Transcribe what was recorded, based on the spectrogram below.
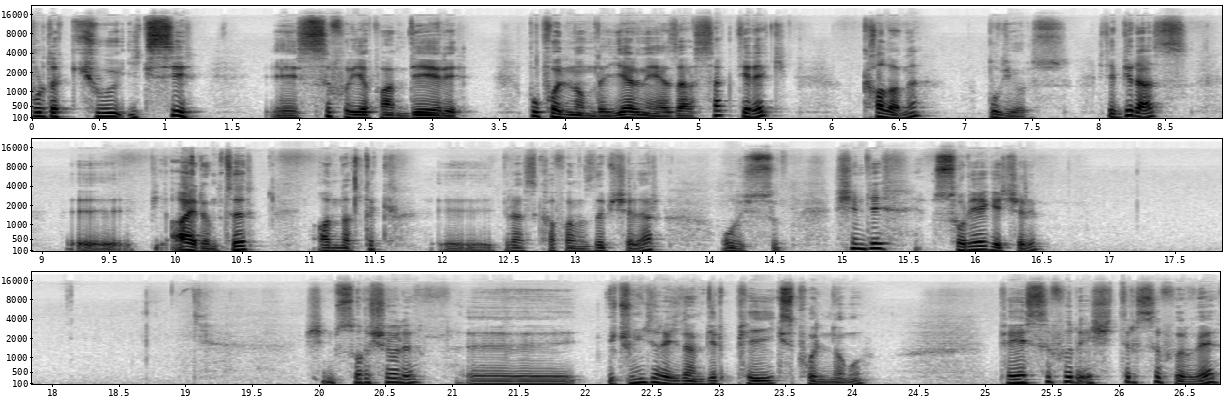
burada qx'i e, sıfır yapan değeri bu polinomda yerine yazarsak direkt kalanı buluyoruz. İşte biraz e, bir ayrıntı anlattık. E, biraz kafanızda bir şeyler oluşsun. Şimdi soruya geçelim. Şimdi soru şöyle. E, üçüncü dereceden bir px polinomu p0 eşittir 0 ve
